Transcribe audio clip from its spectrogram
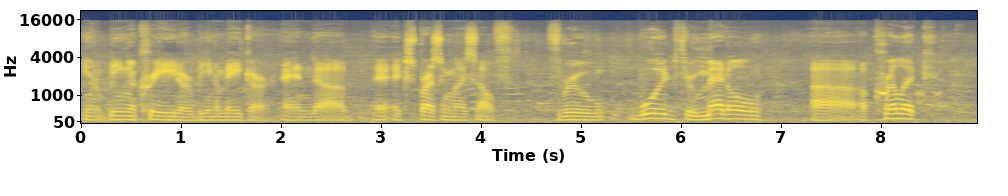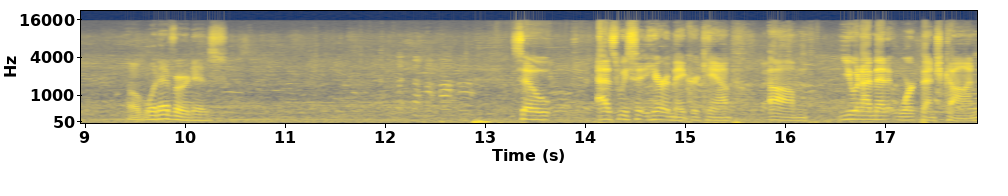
you know being a creator, being a maker, and uh, expressing myself through wood, through metal, uh, acrylic, uh, whatever it is. So, as we sit here at Maker Camp, um, you and I met at Workbench Con.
